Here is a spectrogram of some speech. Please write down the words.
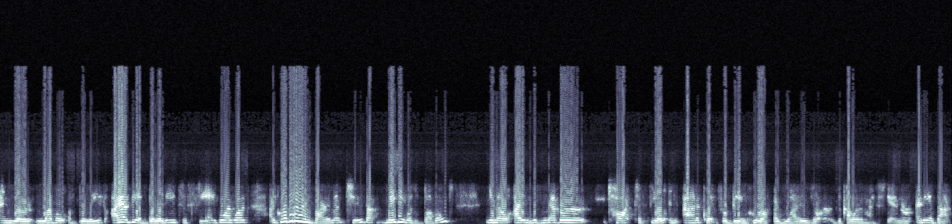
and your level of belief. I had the ability to see who I was. I grew up in an environment too that maybe was bubbled. You know, I was never taught to feel inadequate for being who I was or the color of my skin or any of that.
